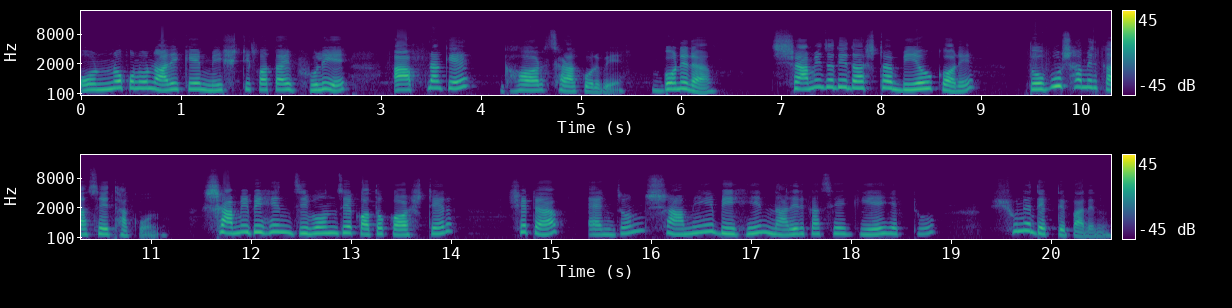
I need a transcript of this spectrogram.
অন্য কোনো নারীকে মিষ্টি কথায় ভুলিয়ে আপনাকে ঘর ছাড়া করবে। বোনেরা, স্বামী যদি দশটা বিয়েও করে, তবু স্বামীর কাছেই থাকুন। স্বামীবিহীন জীবন যে কত কষ্টের, সেটা একজন স্বামীবিহীন নারীর কাছে গিয়েই একটু শুনে দেখতে পারেন।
